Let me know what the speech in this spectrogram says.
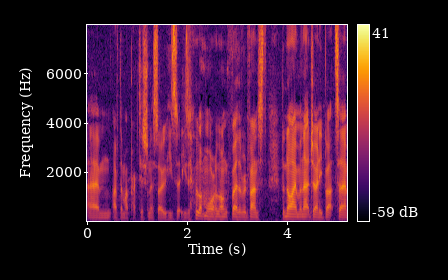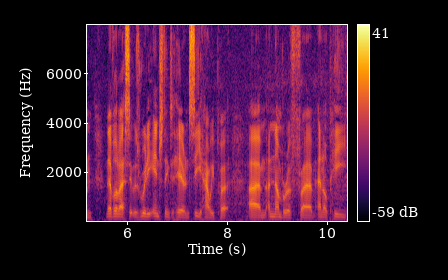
Um, I've done my practitioner, so he's he's a lot more along, further advanced than I am on that journey. But um, nevertheless, it was really interesting to hear and see how he put um, a number of uh, NLP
